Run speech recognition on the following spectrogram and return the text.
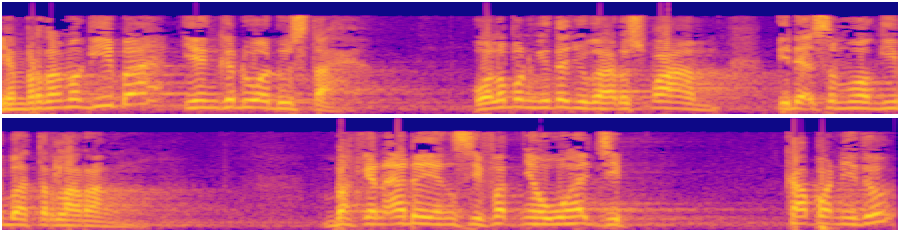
Yang pertama gibah, yang kedua dusta. Walaupun kita juga harus paham, tidak semua gibah terlarang. Bahkan ada yang sifatnya wajib. Kapan itu?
